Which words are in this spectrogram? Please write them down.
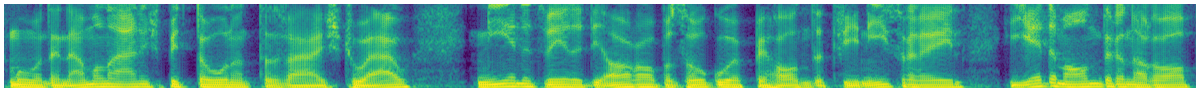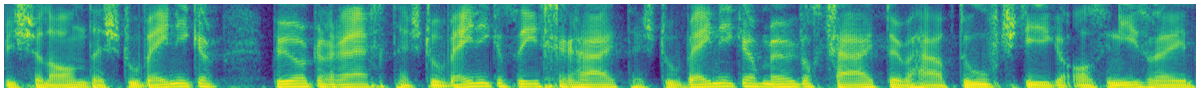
muss man dann auch mal eines betonen, und das weißt du auch, nie werden die Araber so gut behandelt wie in Israel. In jedem anderen arabischen Land hast du weniger Bürgerrecht, hast du weniger Sicherheit, hast du weniger Möglichkeiten, überhaupt aufzusteigen als in Israel.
